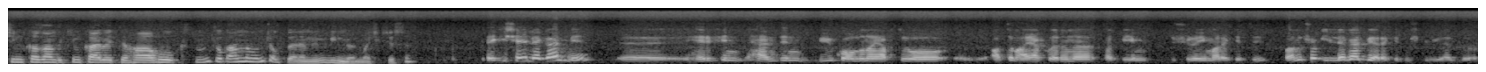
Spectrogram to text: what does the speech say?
kim kazandı kim kaybetti ha hu kısmını çok anlamadım çok da önemli mi bilmiyorum açıkçası. Peki şey legal mi? Ee, herifin Hand'in büyük oğluna yaptığı o atın ayaklarına takayım düşüreyim hareketi. Bana çok illegal bir hareketmiş gibi geldi o.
